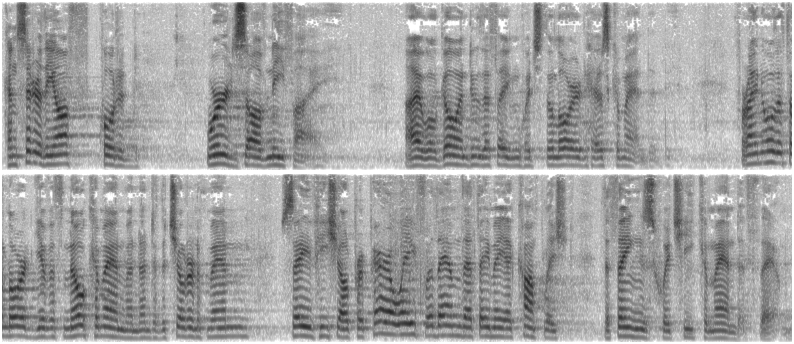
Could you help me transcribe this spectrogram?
consider the oft quoted words of Nephi I will go and do the thing which the Lord has commanded. For I know that the Lord giveth no commandment unto the children of men save he shall prepare a way for them that they may accomplish the things which he commandeth them.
